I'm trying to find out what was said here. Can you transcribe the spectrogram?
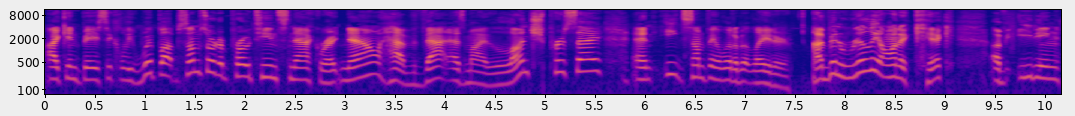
I can basically whip up some sort of protein snack right now, have that as my lunch per se, and eat something a little bit later. I've been really on a kick of eating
